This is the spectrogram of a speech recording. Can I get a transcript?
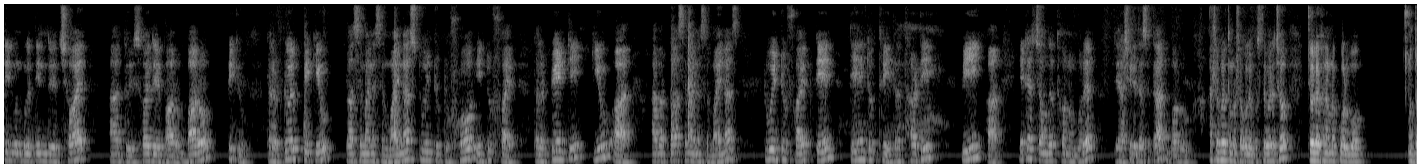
তিন গুণ করলে তিন দুই ছয় আর দুই, ছয় দুই বারো বারো পি কিউ তাহলে টুয়েলভ পি কিউ প্লাসে মাইনাসে minus two into two four into five তাহলে টোয়েন্টি কিউ আর আবার প্লাসে মাইনাসে minus two into five ten ten into three তাহলে থার্টি পি আর এটা হচ্ছে আমাদের থ নম্বরের যে রাশিটিতে আছে তার বর্গ। আশা করি তোমরা সকলে বুঝতে পেরেছ। চলো এখন আমরা করব দ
